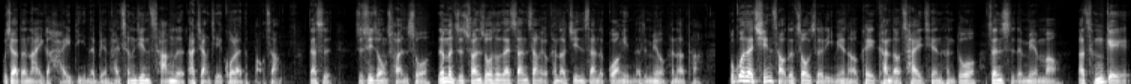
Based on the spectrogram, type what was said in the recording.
不晓得哪一个海底那边还曾经藏了拿蒋捷过来的宝藏，但是只是一种传说，人们只传说说在山上有看到金山的光影，但是没有看到他。不过在清朝的奏折里面哈，可以看到蔡牵很多真实的面貌，那曾给。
